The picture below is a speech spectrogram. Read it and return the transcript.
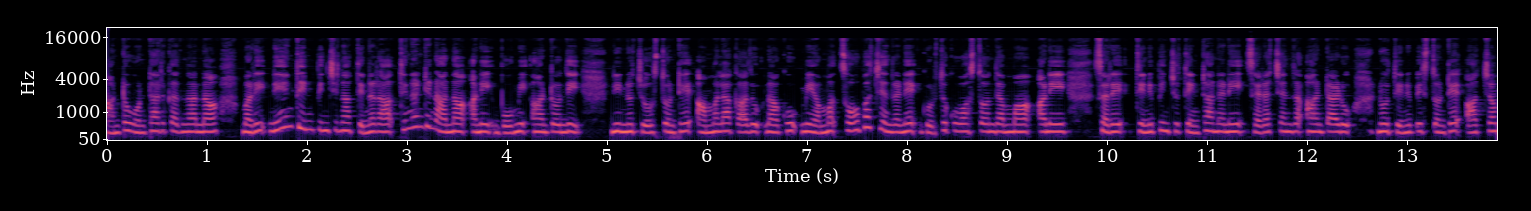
అంటూ ఉంటారు కదా నాన్న. మరి నేను తినిపించినా తినరా? తినండి నాన్న అని భూమి అంటుంది. నిన్ను చూస్తుంటే అమ్మలా కాదు నాకు మీ అమ్మ శోభచంద్రనే గుర్తుకు వస్తోందమ్మా అని సరే తినిపించు తింటానని శరత్చంద్ర అంటాడు. నువ్వు తినిపిస్తుంటే అచ్చం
